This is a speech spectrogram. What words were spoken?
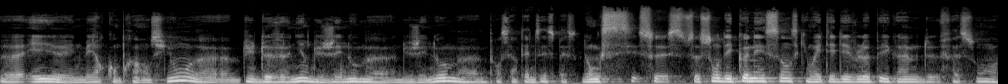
euh, et une meilleure compréhension euh, du devenir du génome, du génome pour certaines espèces. Donc ce, sont des connaissances qui ont été développées quand même de façon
